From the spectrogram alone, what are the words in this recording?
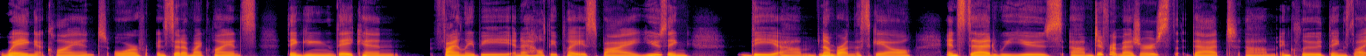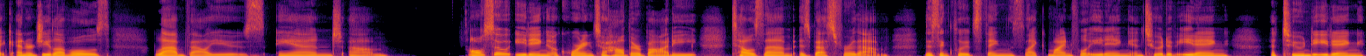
weighing a client, or instead of my clients thinking they can finally be in a healthy place by using the um, number on the scale. Instead, we use um, different measures that um, include things like energy levels, lab values, and um, also eating according to how their body tells them is best for them. This includes things like mindful eating, intuitive eating, attuned eating,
